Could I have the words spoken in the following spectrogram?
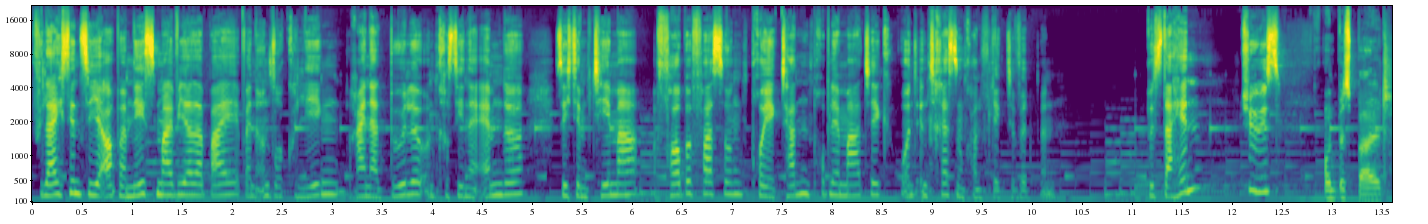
Vielleicht sind Sie ja auch beim nächsten Mal wieder dabei, wenn unsere Kollegen Reinhard Böhle und Christine Emde sich dem Thema Vorbefassung, Projektantenproblematik und Interessenkonflikte widmen. Bis dahin, tschüss. Und bis bald.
